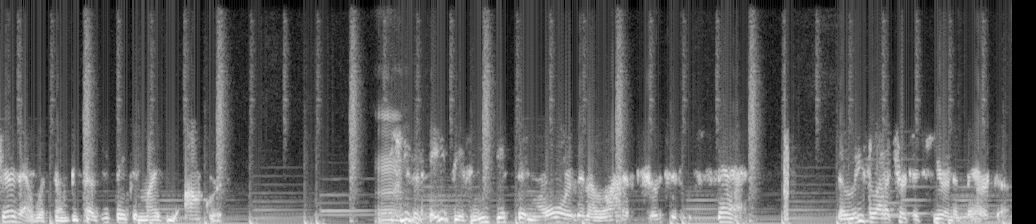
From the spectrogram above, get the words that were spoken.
share that with them because you think it might be awkward? Mm. He's an atheist and he gets it more than a lot of churches. It's sad. At least a lot of churches here in America.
